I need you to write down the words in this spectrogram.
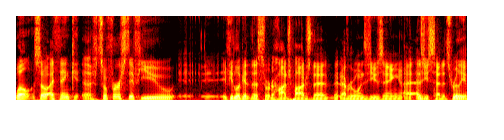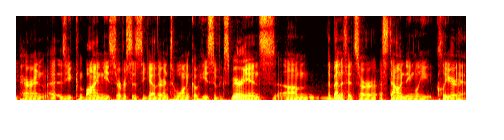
Well, so I think uh, so. First, if you if you look at this sort of hodgepodge that, that everyone's using, as you said, it's really apparent as you combine these services together into one cohesive experience. Um, the benefits are astoundingly clear. Yeah.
